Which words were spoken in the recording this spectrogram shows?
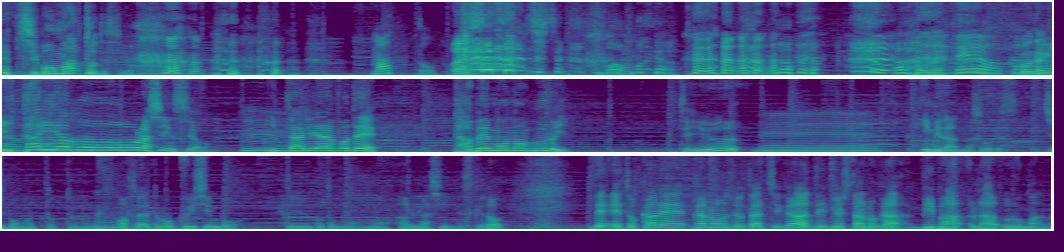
チボマットですよ。マット？まんまや。えわかんないこれなんかイタリア語らしいんですよ、イタリリア語で食べ物狂いっていうね意味なんだそうですチボマットっていうのはね、うんまあ、2人とも食いしん坊っていうこともまああるらしいんですけど。で、えっと、彼彼女たちがデビューしたのが「ビバ・ラ・ウーマン」っ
